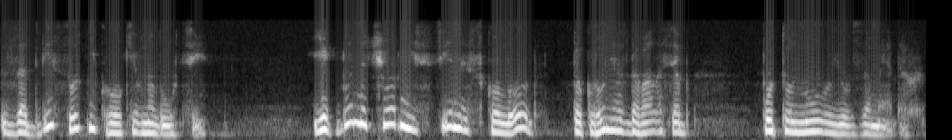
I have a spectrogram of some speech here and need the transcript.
за дві сотні кроків на луці. Якби на чорні стіни з колод, то клуня здавалася б потонулою в заметах.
